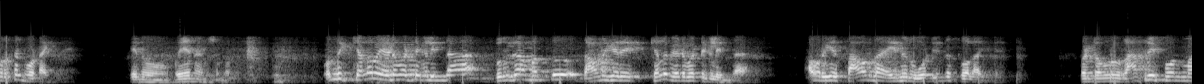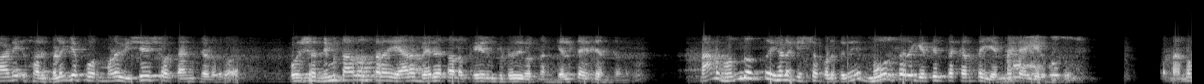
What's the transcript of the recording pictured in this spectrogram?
ಪರ್ಸೆಂಟ್ ಓಟ್ ಹಾಕಿದೆ. ಏನು ವಯನಾಡ್ಸೋದು ಒಂದು ಕೆಲವು ಎಡವಟ್ಟುಗಳಿಂದ ದುರ್ಗಾ ಮತ್ತು ದಾವಣಗೆರೆ ಕೆಲವು ಎಡವಟ್ಟುಗಳಿಂದ ಅವರಿಗೆ ಸಾವಿರದ ಐನೂರು ಓಟಿಂದ ಸೋಲಾಗಿದೆ. ಬಟ್ ಅವರು ರಾತ್ರಿ ಫೋನ್ ಮಾಡಿ ಸಾರಿ ಬೆಳಗ್ಗೆ ಫೋನ್ ಮಾಡಿ ವಿಶೇಷವಾಗಿ ಥ್ಯಾಂಕ್ಸ್ ಹೇಳಿದ್ರು. ಬಹುಶಃ ನಿಮ್ಮ ತಾಲೂಕು ಥರ ಯಾರೋ ಬೇರೆ ತಾಲೂಕು ಕೈ ಬಿಟ್ಟಿದ್ರು, ಇವತ್ತು ನಾನು ಗೆಲ್ತಾ ಇದ್ದೆ ಹೇಳಿದ್ರು. ನಾನು ಒಂದಂತೂ ಹೇಳಕ್ ಇಷ್ಟಪಡ್ತೀನಿ, ಮೂರು ಸರಿ ಗೆದ್ದಿರ್ತಕ್ಕಂಥ ಎಂ ಎಲ್ ಎ ಆಗಿರ್ಬೋದು, ನಾನು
